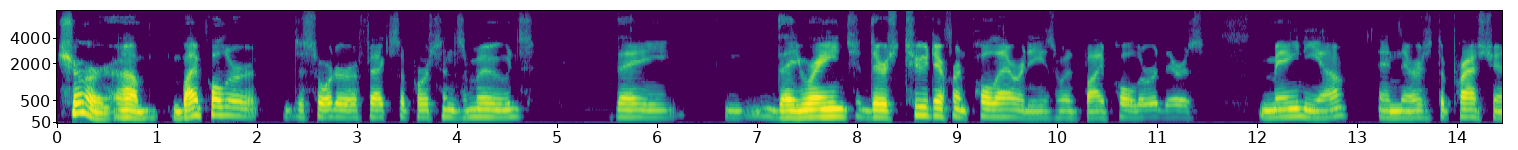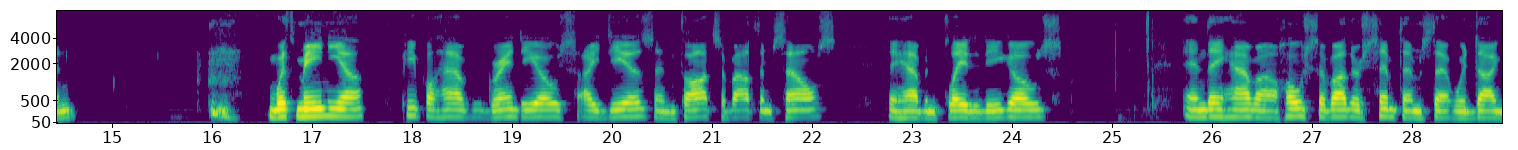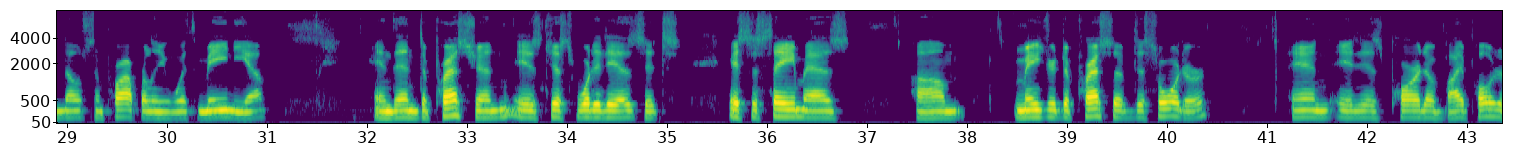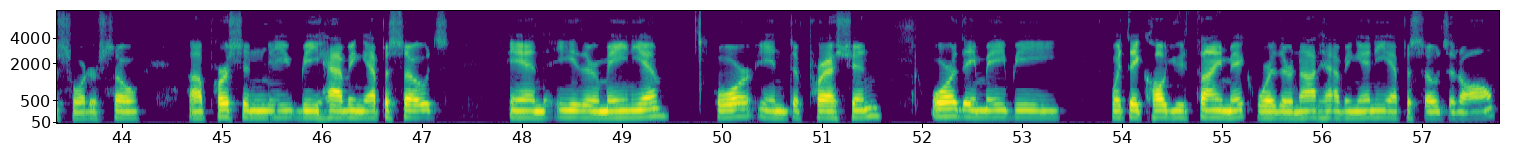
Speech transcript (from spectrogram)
Sure. Um, bipolar disorder affects a person's moods. They they range. There's two different polarities with bipolar. There's mania and there's depression. with mania, people have grandiose ideas and thoughts about themselves. They have inflated egos and they have a host of other symptoms that would diagnose them properly with mania. And then depression is just what it is. It's it's the same as um, major depressive disorder, and it is part of bipolar disorder. So, a person may be having episodes in either mania or in depression, or they may be what they call euthymic, where they're not having any episodes at all,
